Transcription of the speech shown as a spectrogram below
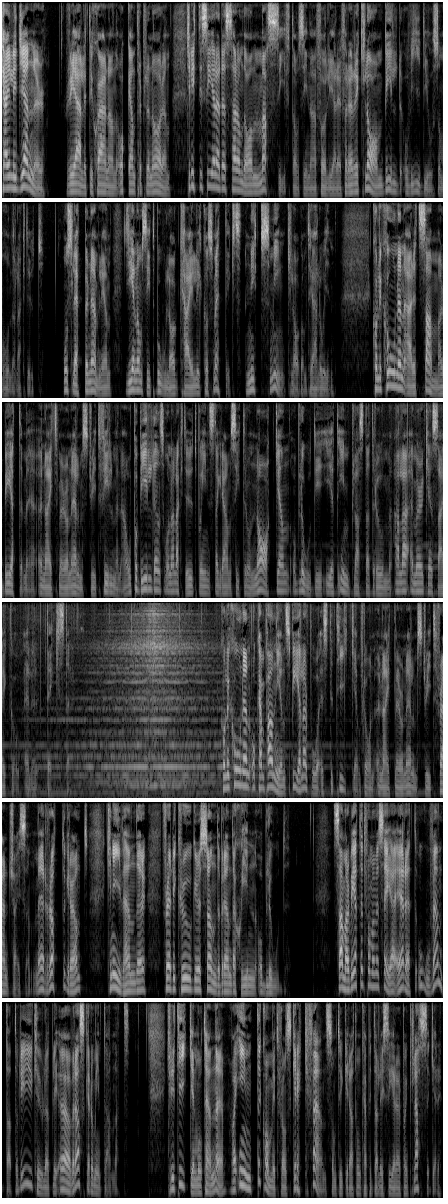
Kylie Jenner, realitystjärnan och entreprenören, kritiserades häromdagen massivt av sina följare för en reklambild och video som hon har lagt ut. Hon släpper nämligen genom sitt bolag Kylie Cosmetics nytt smink lagom till halloween. Kollektionen är ett samarbete med A Nightmare on Elm Street-filmerna och på bilden som hon har lagt ut på Instagram sitter hon naken och blodig i ett inplastat rum alla American Psycho eller Dexter. Kollektionen och kampanjen spelar på estetiken från A Nightmare on Elm Street-franchisen med rött och grönt, knivhänder, Freddy Kruegers sönderbrända skinn och blod. Samarbetet får man väl säga är rätt oväntat och det är ju kul att bli överraskad om inte annat. Kritiken mot henne har inte kommit från skräckfans som tycker att hon kapitaliserar på en klassiker.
